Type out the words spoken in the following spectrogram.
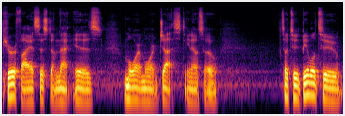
purify a system that is more and more just, you know? So, so to be able to,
